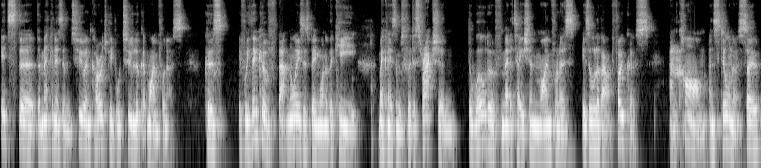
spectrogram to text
it's the the mechanism to encourage people to look at mindfulness because if we think of that noise as being one of the key mechanisms for distraction, the world of meditation, mindfulness is all about focus and calm and stillness. So,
